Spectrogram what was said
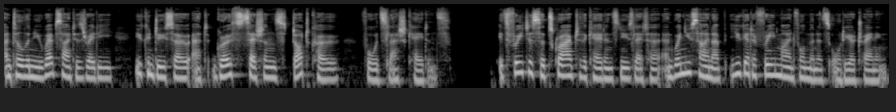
Until the new website is ready, you can do so at growthsessions.co forward slash cadence. It's free to subscribe to the Cadence newsletter, and when you sign up, you get a free Mindful Minutes audio training.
